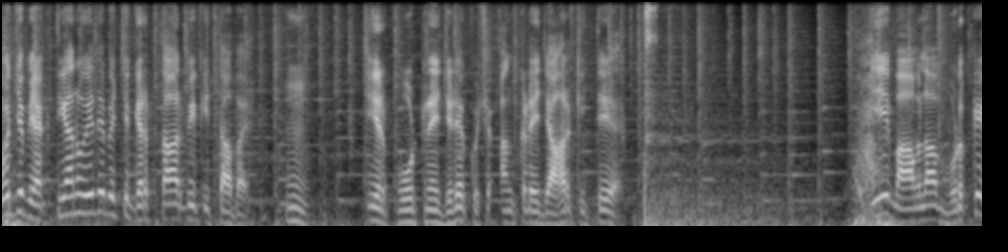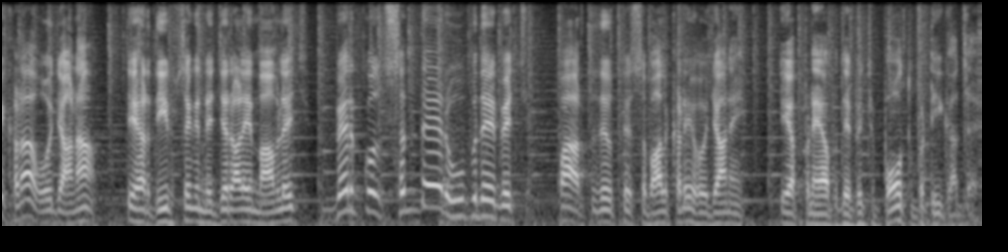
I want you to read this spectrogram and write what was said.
ਕੁਝ ਵਿਅਕਤੀਆਂ ਨੂੰ ਇਹਦੇ ਵਿੱਚ ਗ੍ਰਿਫਤਾਰ ਵੀ ਕੀਤਾ ਵਾ ਹੂੰ। ਇਹ ਰਿਪੋਰਟ ਨੇ ਜਿਹੜੇ ਕੁਝ ਅੰਕੜੇ ਜ਼ਾਹਰ ਕੀਤੇ ਹੈ ਇਹ ਮਾਮਲਾ ਮੁੜ ਕੇ ਖੜਾ ਹੋ ਜਾਣਾ ਤੇ ਹਰਦੀਪ ਸਿੰਘ ਨਿੱਜਰ ਵਾਲੇ ਮਾਮਲੇ 'ਚ ਬਿਲਕੁਲ ਸਿੱਧੇ ਰੂਪ ਦੇ ਵਿੱਚ ਭਾਰਤ ਦੇ ਉੱਤੇ ਸਵਾਲ ਖੜੇ ਹੋ ਜਾਣੇ। ਇਹ ਆਪਣੇ ਆਪ ਦੇ ਵਿੱਚ ਬਹੁਤ ਵੱਡੀ ਗੱਲ ਹੈ।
